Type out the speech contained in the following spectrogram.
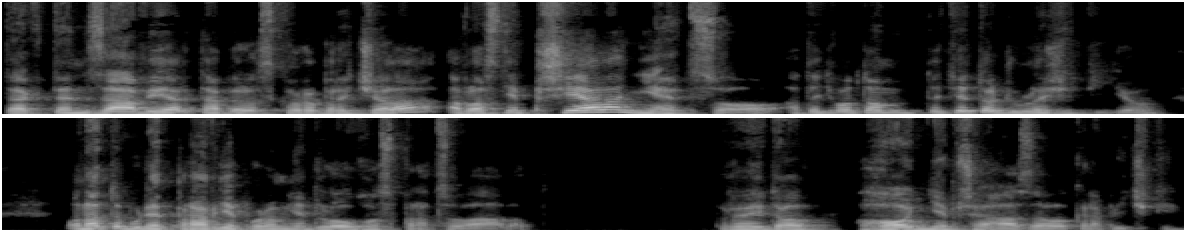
tak ten závěr, ta byl skoro brečela a vlastně přijala něco, a teď o tom, teď je to důležitý, jo? ona to bude pravděpodobně dlouho zpracovávat. Protože to hodně přeházelo krapičky.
